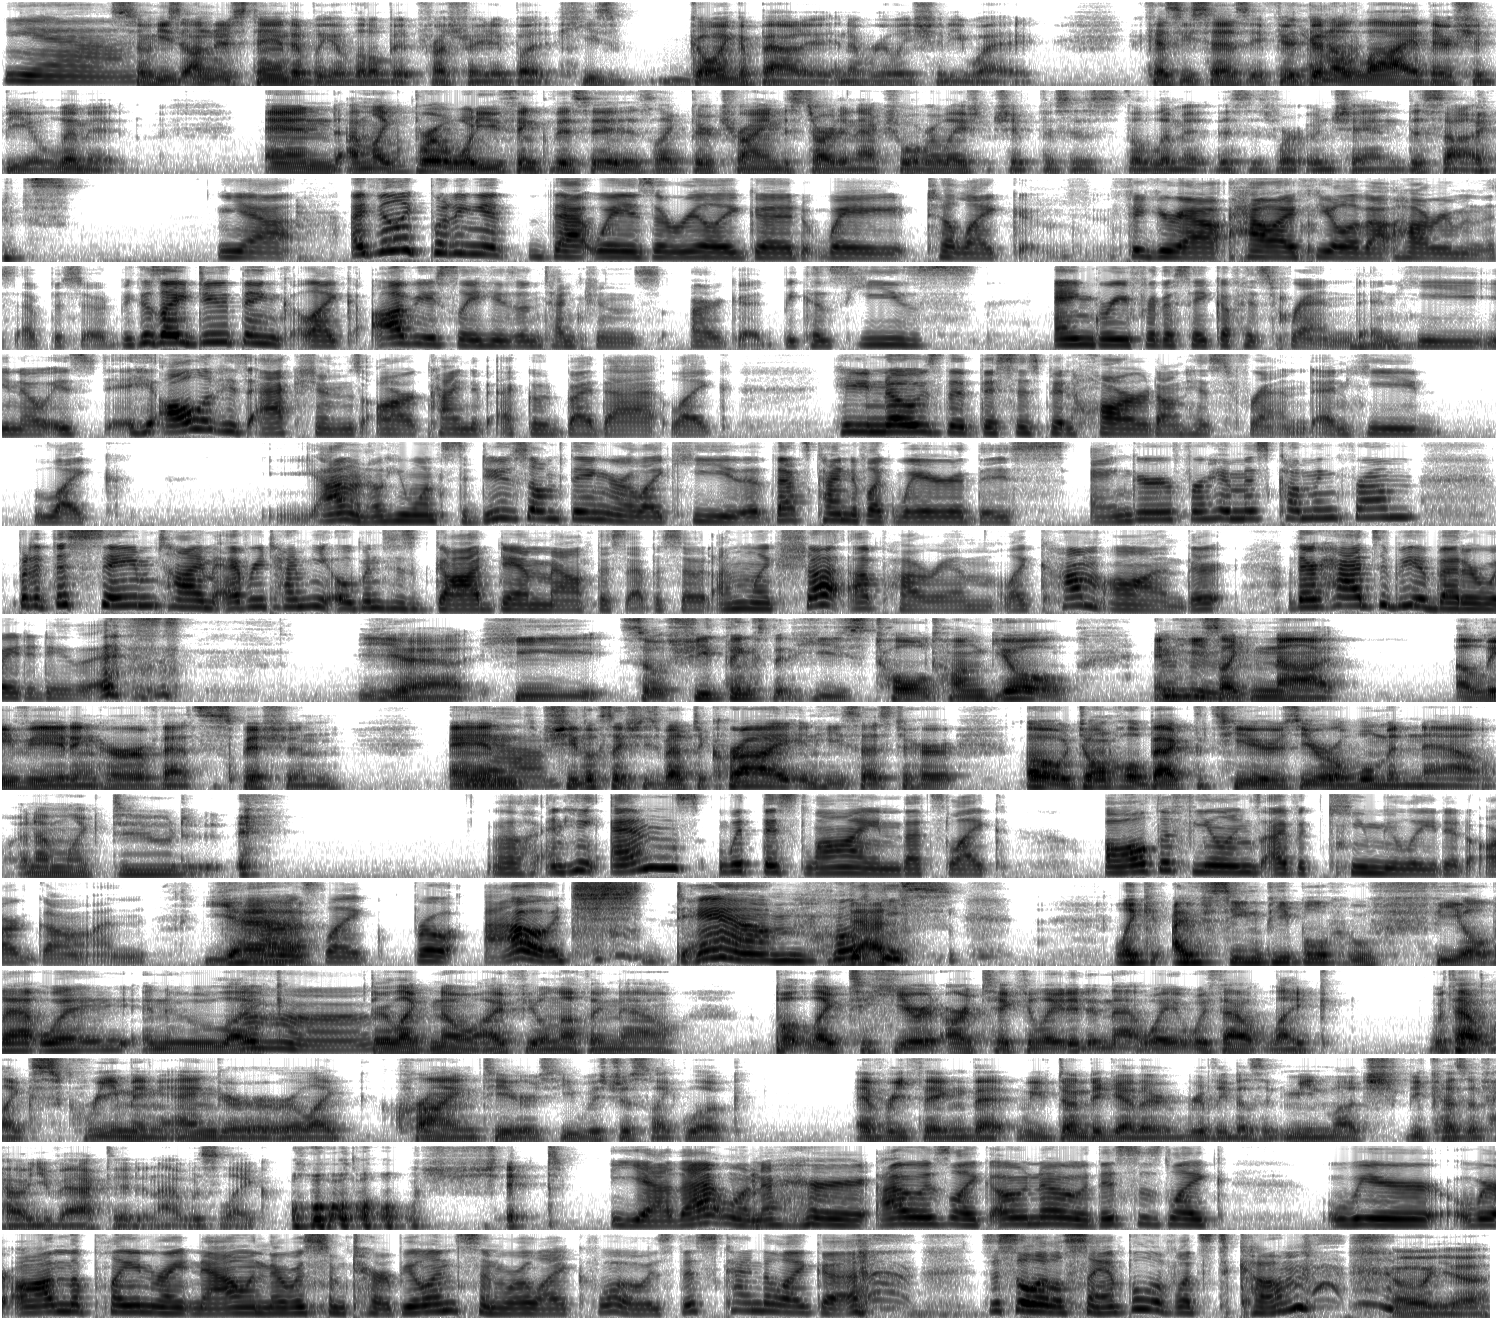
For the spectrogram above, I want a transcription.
yeah so he's understandably a little bit frustrated, but he's going about it in a really shitty way. Because he says, if you're gonna lie, there should be a limit. And I'm like, bro, what do you think this is? Like, they're trying to start an actual relationship. This is the limit. This is where Unchan decides. Yeah. I feel like putting it that way is a really good way to like figure out how I feel about Harim in this episode because I do think like obviously his intentions are good because he's angry for the sake of his friend and he, you know, is he, all of his actions are kind of echoed by that like he knows that this has been hard on his friend and he like I don't know, he wants to do something or like he that's kind of like where this anger for him is coming from. But at the same time, every time he opens his goddamn mouth this episode, I'm like, shut up, Harim. Like, come on. There there had to be a better way to do this. Yeah, he. So she thinks that he's told Hangyul, and he's Mhm. like not alleviating her of that suspicion. And Yeah. she looks like she's about to cry, and he says to her, "Oh, don't hold back the tears. You're a woman now." And I'm like, dude, Ugh. And he ends with this line that's like, "All the feelings I've accumulated are gone." Yeah, I yeah, was like, "Bro, ouch, damn." Holy- that's like I've seen people who feel that way and who like Uh-huh. they're like, "No, I feel nothing now." But like to hear it articulated in that way without like without like screaming anger or like crying tears, he was just like, "Look, everything that we've done together really doesn't mean much because of how you've acted." And I was like, "Oh shit." Yeah, that one hurt. I was like, "Oh no, this is like." We're we're on the plane right now, and there was some turbulence, and we're like, "Whoa, is this kind of like a, is this a little sample of what's to come?" Oh yeah.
